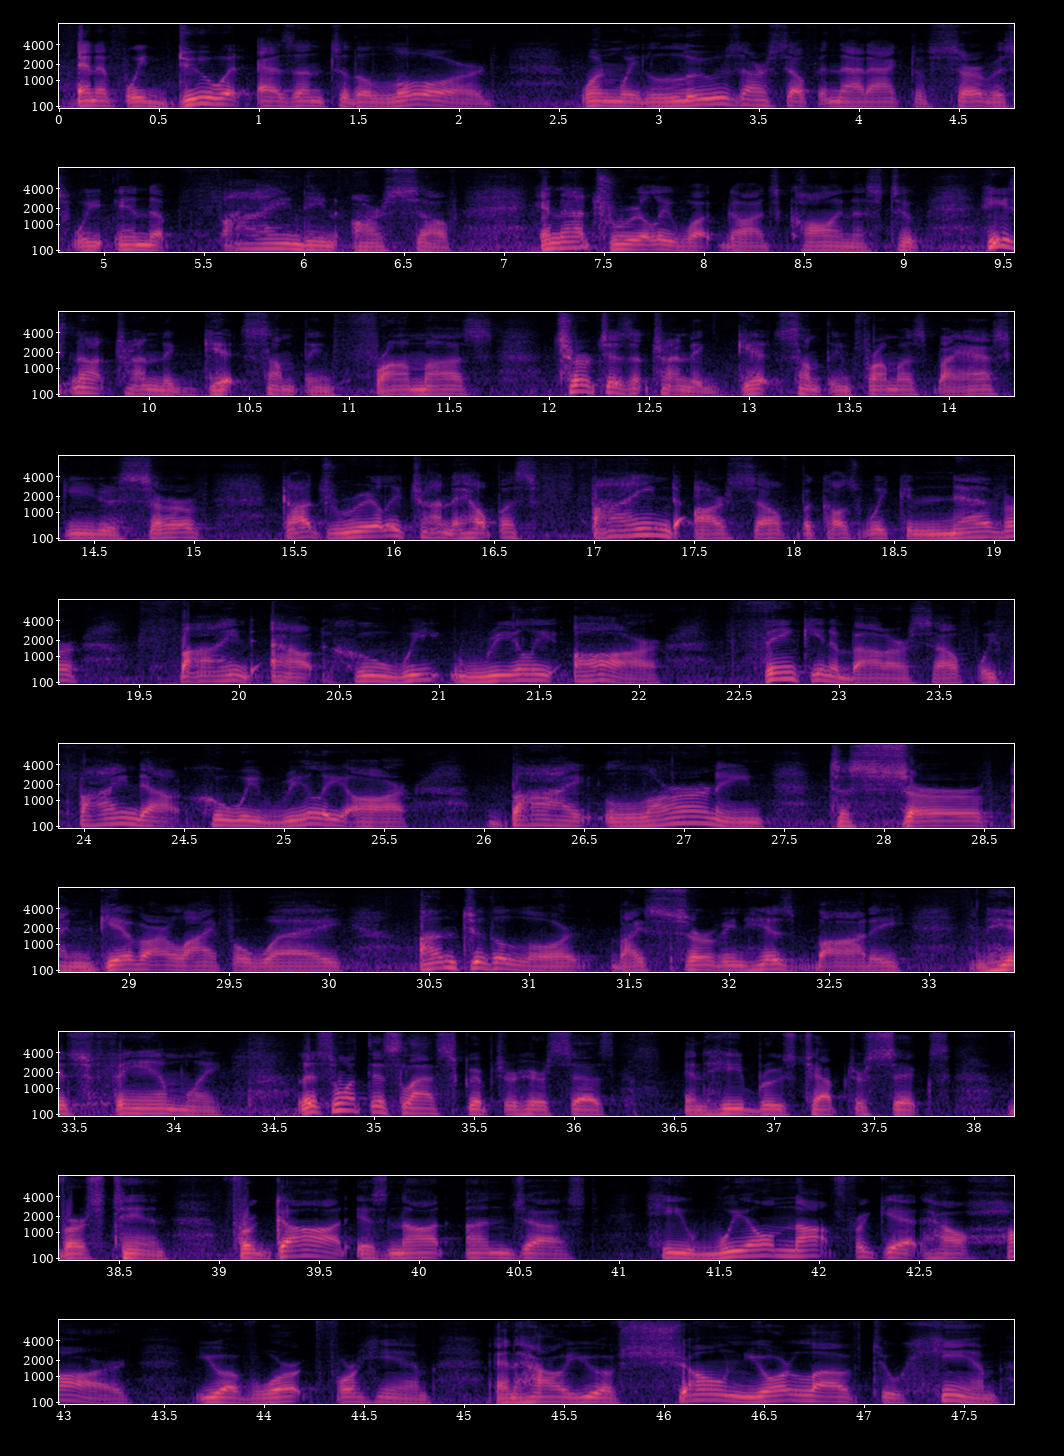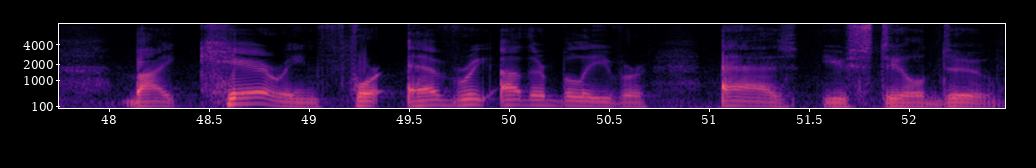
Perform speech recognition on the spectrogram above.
And if we do it as unto the Lord, when we lose ourselves in that act of service, we end up finding ourselves. And that's really what God's calling us to. He's not trying to get something from us. Church isn't trying to get something from us by asking you to serve. God's really trying to help us find ourselves because we can never find out who we really are thinking about ourselves, we find out who we really are by learning to serve and give our life away unto the Lord by serving His body and His family. Listen what this last scripture here says in Hebrews chapter 6, verse 10. For God is not unjust. He will not forget how hard you have worked for Him and how you have shown your love to Him by caring for every other believer as you still do.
